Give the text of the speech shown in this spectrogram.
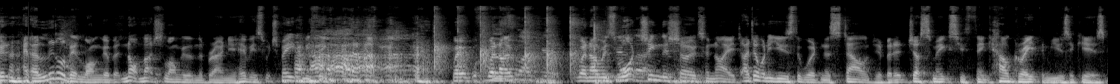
a little bit longer, but not much longer than the brand new heavies, which made me think. when, when I like when I was You get watching the show tonight, I don't want to use the word nostalgia, but it just makes you think how great the music is,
